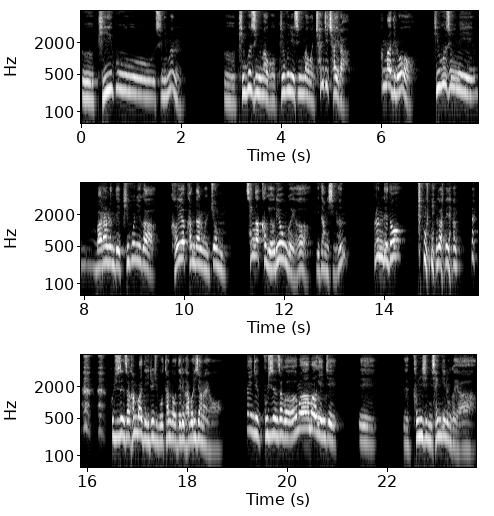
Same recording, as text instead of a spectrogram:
그 비구 스님은 그 비구 스님하고 비구니 스님하고는 천지 차이라 한마디로 비구 스님이 말하는데 비구니가 거역한다는 건 좀 생각하기 어려운 거예요. 이 당시는. 그런데도 비구니가 그냥 구지선사가 한마디 이르지 못한다고 내려가 버리잖아요. 그러니까 이제 구지선사가 어마어마하게 이제 예, 예, 분심이 생기는 거야.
